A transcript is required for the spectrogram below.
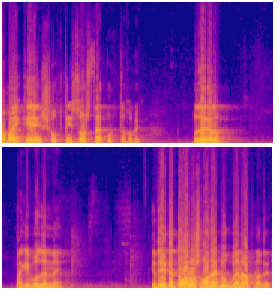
সবাইকে শক্তির চর্চা করতে হবে। বোঝা গেল? নাকি বোঝেন নাই? কিন্তু এটা তো অলস মাথায় ঢুকবে না আপনাদের।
